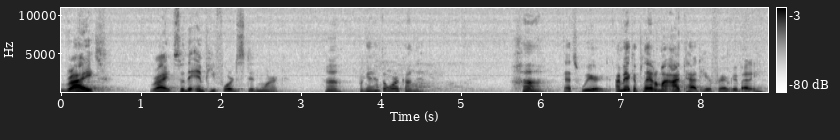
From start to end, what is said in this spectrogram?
Right, right. So the MP4 just didn't work. Huh. We're going to have to work on that. Huh. That's weird. I mean, I can play it on my iPad here for everybody.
